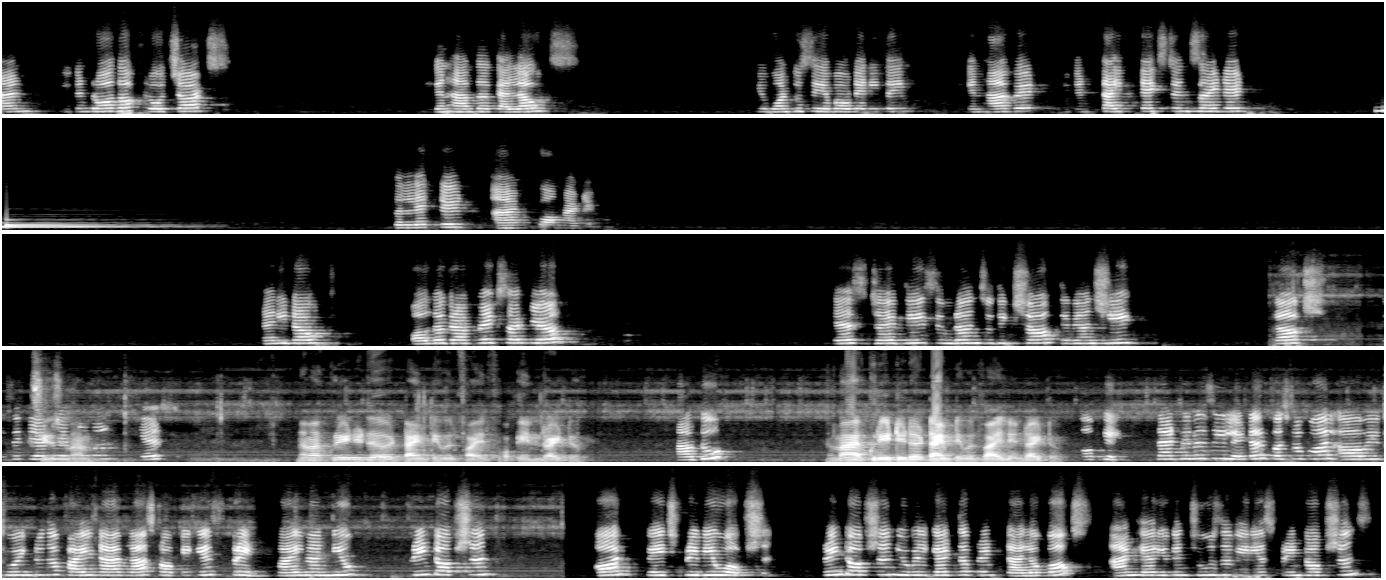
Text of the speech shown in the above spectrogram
and you can draw the flow charts you can have the callouts. If you want to say about anything you can have it. You can type text inside it. Select it and format it Any doubt? All the graphics are clear? Yes, Jayati, Simran, Sudiksha, Divyanshi, Daksh. Is it clear Excuse to ma'am. everyone? Yes. Ma'am, I've created a timetable file for in Writer. How to? Ma'am, I have created a timetable file in Writer. Okay. That we will see later. First of all, uh, we're going to the file tab. Last topic is print. File menu, print option or page preview option. Print option, you will get the print dialog box and here you can choose the various print options.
